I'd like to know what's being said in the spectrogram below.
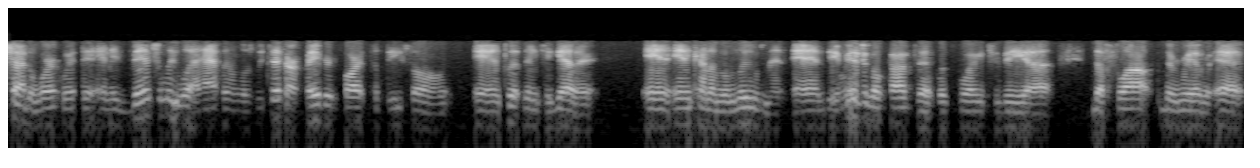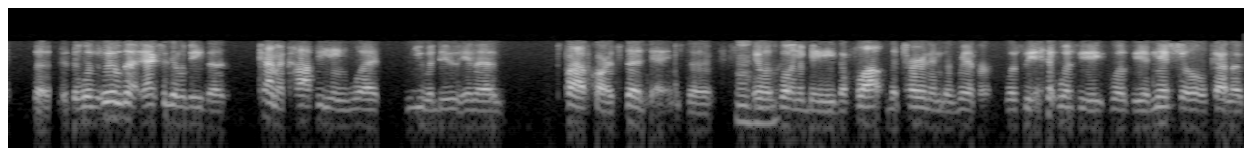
tried to work with it. And eventually what happened was we took our favorite parts of these songs and put them together in in kind of a movement. And the original concept was going to be uh the flop the river uh the it was it was actually going to be the kind of copying what you would do in a five card stud game. So mm-hmm. it was going to be the flop, the turn, and the river was the was the was the initial kind of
